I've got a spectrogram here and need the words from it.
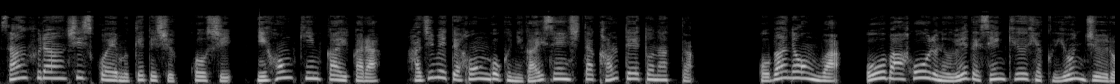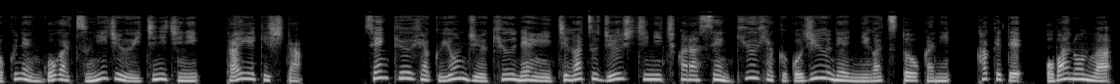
サンフランシスコへ向けて出港し、日本近海から初めて本国に凱旋した艦艇となった。オバノンは、オーバーホールの上で1946年5月21日に退役した。1949年1月17日から1950年2月10日にかけて、オバノンは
